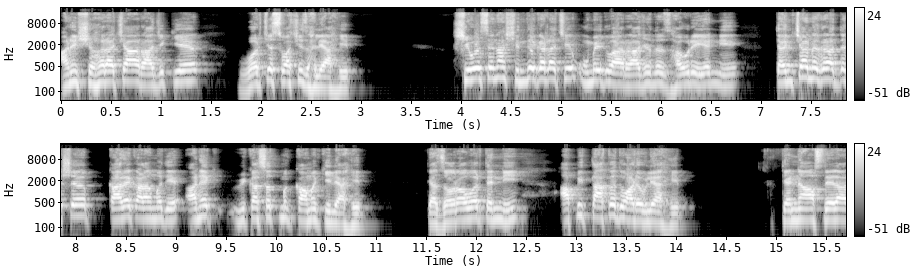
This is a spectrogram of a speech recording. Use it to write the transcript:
आणि शहराच्या राजकीय वर्चस्वाची झाली आहे. शिवसेना शिंदे गटाचे उमेदवार राजेंद्र झावरे यांनी त्यांच्या नगराध्यक्ष कार्यकाळामध्ये अनेक विकासात्मक कामं केली आहेत. त्या जोरावर त्यांनी आपली ताकद वाढवली आहे. त्यांना असलेला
